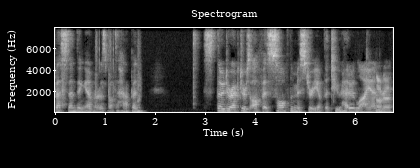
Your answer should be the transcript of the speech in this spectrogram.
best ending ever is about to happen. The director's office solved the mystery of the two-headed lion. okay,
